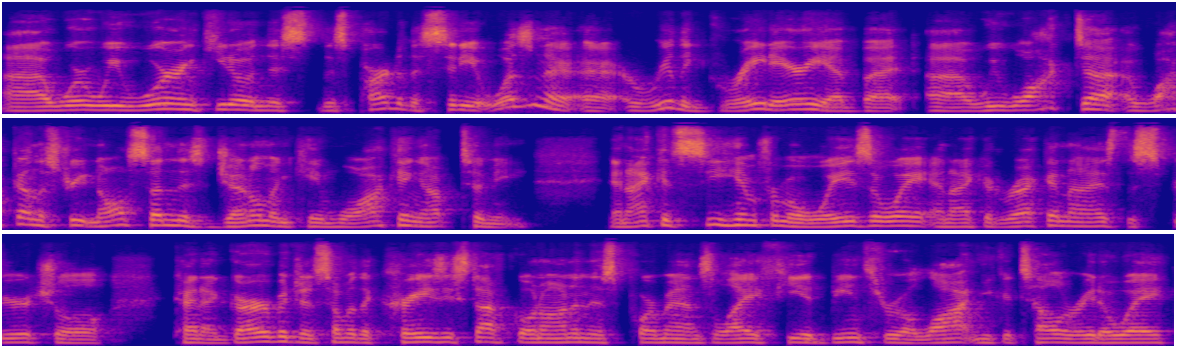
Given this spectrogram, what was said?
uh, where we were in Quito, in this this part of the city, it wasn't a, a really great area, but uh, we walked uh, walked down the street, and all of a sudden, this gentleman came walking up to me, and I could see him from a ways away, and I could recognize the spiritual kind of garbage and some of the crazy stuff going on in this poor man's life. He had been through a lot, and you could tell right away.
